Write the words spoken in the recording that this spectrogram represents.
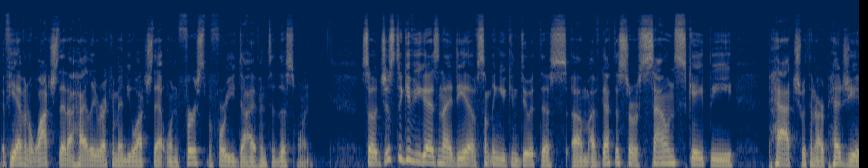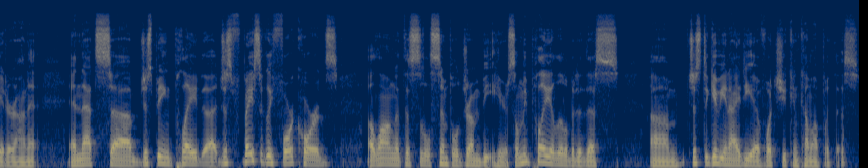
if you haven't watched that, I highly recommend you watch that one first before you dive into this one. So just to give you guys an idea of something you can do with this, um, I've got this sort of soundscapey patch with an arpeggiator on it. And that's uh, just being played, uh, just basically four chords along with this little simple drum beat here. So let me play a little bit of this um, just to give you an idea of what you can come up with this.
